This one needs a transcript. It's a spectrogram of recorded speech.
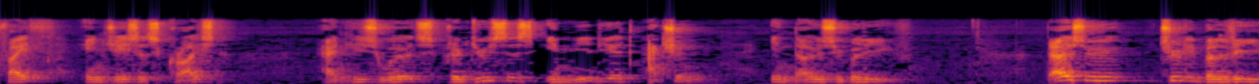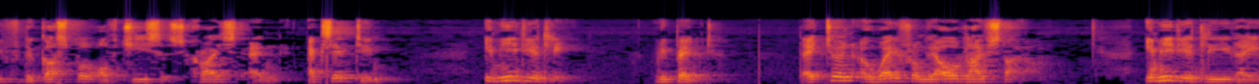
Faith in Jesus Christ and his words produces immediate action in those who believe. Those who truly believe the gospel of Jesus Christ and accept him immediately repent. They turn away from their old lifestyle. Immediately they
